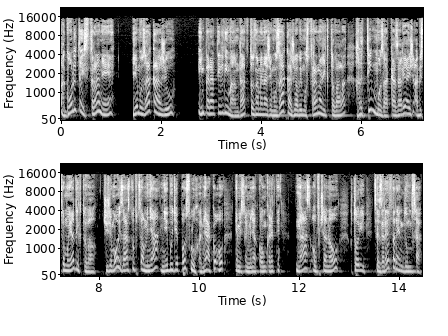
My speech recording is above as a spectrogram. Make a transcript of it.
a kvôli tej strane jemu zakážu imperatívny mandát, to znamená, že mu zakážu, aby mu strana diktovala, ale tým mu zakázali aj, aby som mu ja diktoval. Čiže môj zástupca mňa nebude poslúchať. Mňa ako, nemyslím mňa konkrétne, nás občanov, ktorí cez referendum sa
